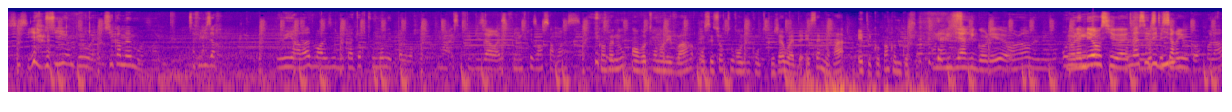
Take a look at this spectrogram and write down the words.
Si, si. Si, un peu, ouais. Si, quand même, ouais. ouais. Ça fait bizarre. De venir là, de voir les éducateurs, tout le monde et de pas le voir. Ça fait une présence en moins. Quant à nous, en retournant les voir, on s'est surtout rendu compte que Jawad et Samira étaient copains comme cochons. On aime bien rigoler. euh. Voilà, on aime, Mais on aime bien aussi euh, on assez débile. sérieux, quoi. Voilà.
